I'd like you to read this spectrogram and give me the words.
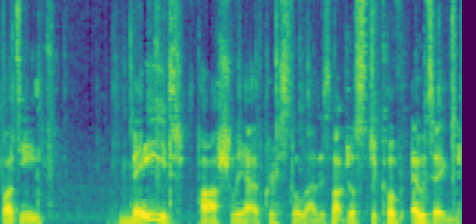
Body made partially out of crystal then. It's not just a cover- coating.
